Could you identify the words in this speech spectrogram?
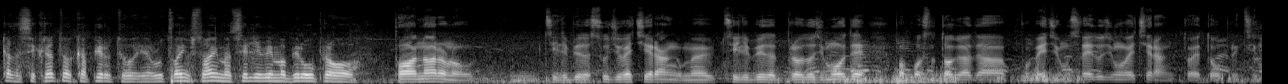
Kada si kretao ka Pirotu, je li u tvojim snovima, ciljevima bilo upravo? Pa naravno, cilj je bio da suđu veći rang, cilj je bio da prvo dođemo ovde, pa posle toga da pobeđujemo sve i dođemo u veći rang, to je to u principu,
